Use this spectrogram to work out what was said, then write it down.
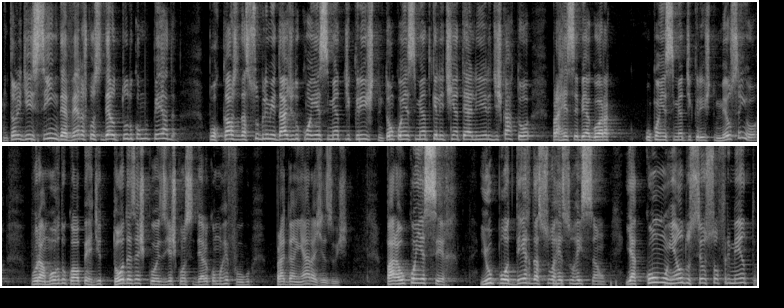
Então ele diz: sim, deveras considero tudo como perda, por causa da sublimidade do conhecimento de Cristo. Então, o conhecimento que ele tinha até ali, ele descartou, para receber agora o conhecimento de Cristo, meu Senhor, por amor do qual perdi todas as coisas e as considero como refúgio para ganhar a Jesus. Para o conhecer e o poder da sua ressurreição e a comunhão do seu sofrimento,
